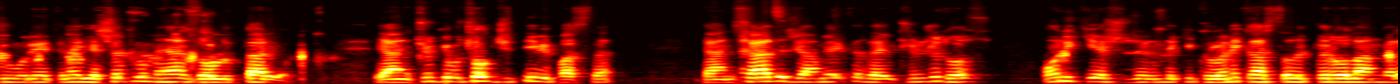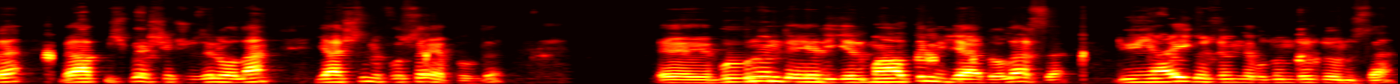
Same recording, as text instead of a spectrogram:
Cumhuriyeti'ne yaşatılmayan zorluklar yok. Yani çünkü bu çok ciddi bir pasta. Yani sadece Amerika'da 3. doz 12 yaş üzerindeki kronik hastalıkları olanlara ve 65 yaş üzeri olan yaşlı nüfusa yapıldı. Ee, bunun değeri 26 milyar dolarsa dünyayı göz önünde bulundurduğunuzda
